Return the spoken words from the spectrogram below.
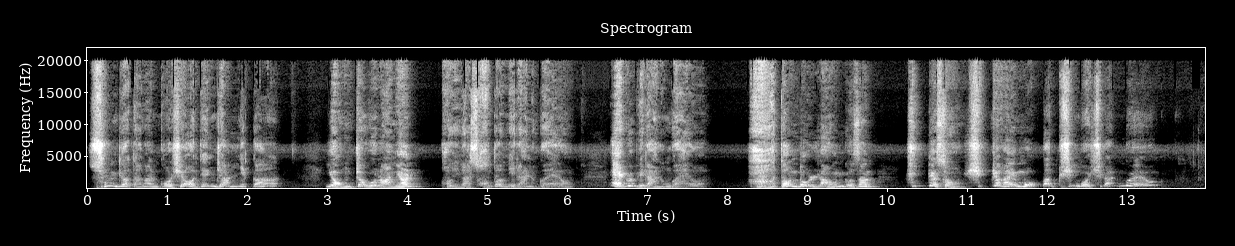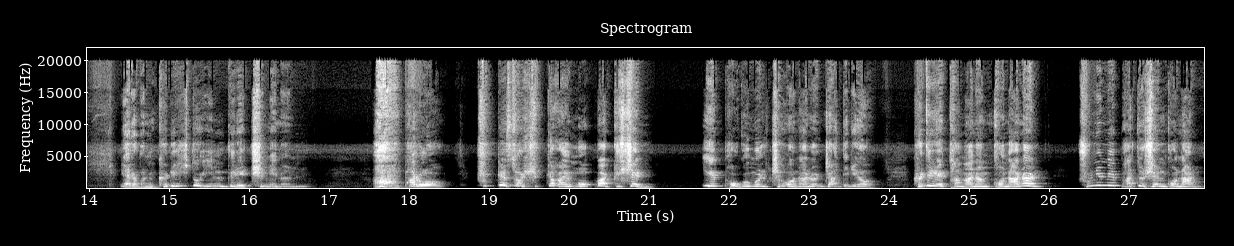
순교당한 곳이 어딘지 압니까? 영적으로 하면 거기가 소돔이라는 거예요. 애굽이라는 거예요. 아, 더 놀라운 것은 주께서 십자가에 못 박히신 곳이라는 거예요. 여러분 그리스도인들의 취미는 아 바로 주께서 십자가에 못 박히신 이 복음을 증언하는 자들이요 그들이 당하는 고난은 주님이 받으신 고난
